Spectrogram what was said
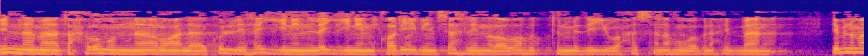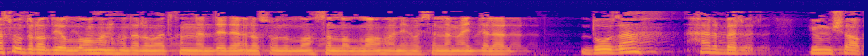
إنما تحرم النار على كل هين لين قريب سهل رواه الترمذي وحسنه وابن حبان. ابن مسعود رضي الله عنه رواية قلنا رسول الله صلى الله عليه وسلم عدلر دوزة bir yumshoq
